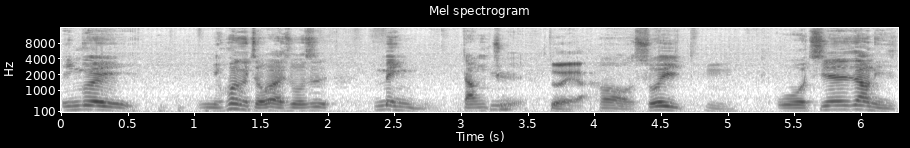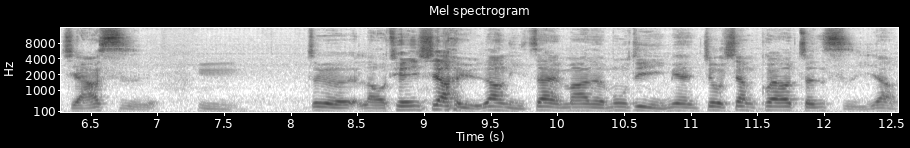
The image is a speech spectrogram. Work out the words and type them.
因为你换个角度来说是命当绝对啊，哦，所以嗯。我今天让你假死，嗯这个老天下雨让你在妈的墓地里面就像快要真死一样，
